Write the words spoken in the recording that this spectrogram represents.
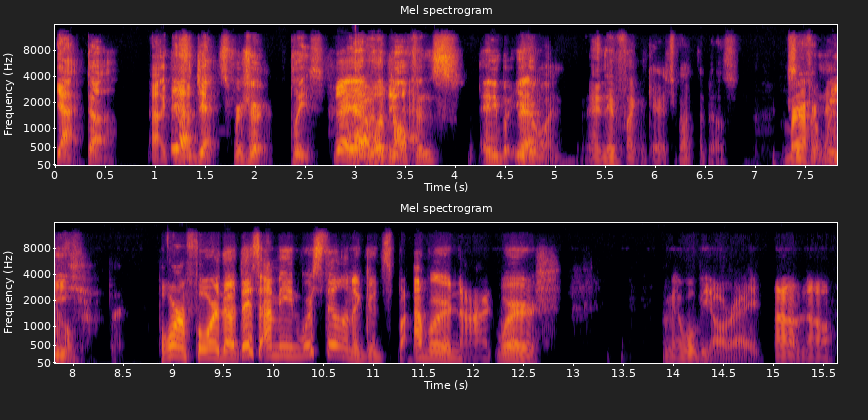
yeah, duh. Uh, against Yeah. the Jets for sure. Please. Yeah, yeah, we'll the do that. Dolphins, anybody, either Yeah. one. And who fucking cares about the Bills? Except for Bruh, now. we four and four though. This, I mean, we're still in a good spot. Uh, We're not. We're. I mean, we'll be all right. I don't know.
